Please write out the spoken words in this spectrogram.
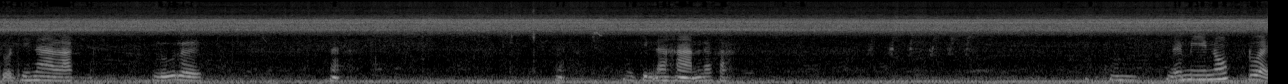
ตัวที่น่ารัก รู้เลยนะนะมากินอาหารแล้วค่ะแล้วมีนกด้วย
